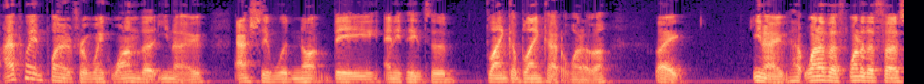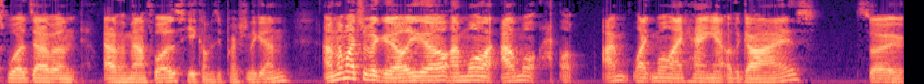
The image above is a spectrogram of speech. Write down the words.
I point pointed from week one that you know Ashley would not be anything to blank a blank at or whatever. Like, you know, one of the one of the first words out of her, out of her mouth was, "Here comes depression again." I'm not much of a girly girl. I'm more like I'm more I'm like more like hanging out with the guys. So, and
